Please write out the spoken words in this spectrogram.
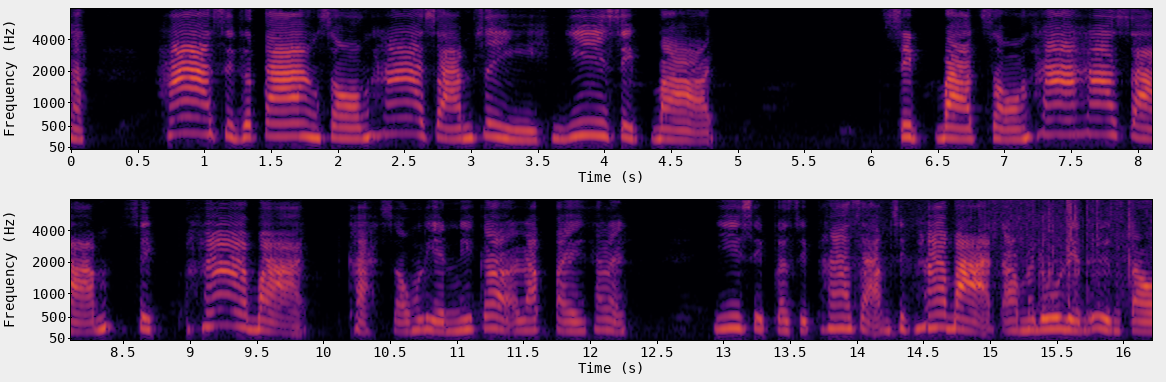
ค่ะ ห้าสิบสตางค์สองห้าสามสี่ยี่สิบบาทสิบบาทสองห้าห้าสามสิบห้าบาทค่ะสองเหรียญนี้ก็รับไปเท่าไหร่ยี่สิบกับสิบห้าสามสิบห้าบาท เอามาดูเหรียญอื่นต่อ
